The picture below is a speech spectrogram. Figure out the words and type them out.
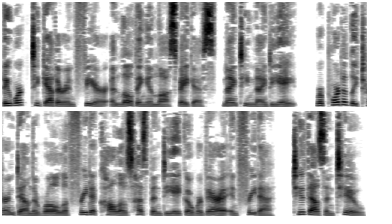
They worked together in Fear and Loathing in Las Vegas, 1998, reportedly turned down the role of Frida Kahlo's husband Diego Rivera in Frida, 2002,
